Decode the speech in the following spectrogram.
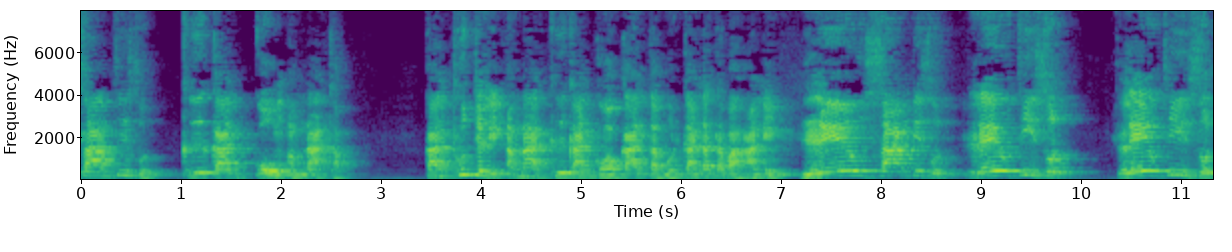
ทรามที่สุด คือการโกงอำนาจครับ การทุจริตอำนาจ คือการก่อการกบฏการรัฐประหารนี่เลวทรามที่สุดเลวที่สุด เลวที่สุด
